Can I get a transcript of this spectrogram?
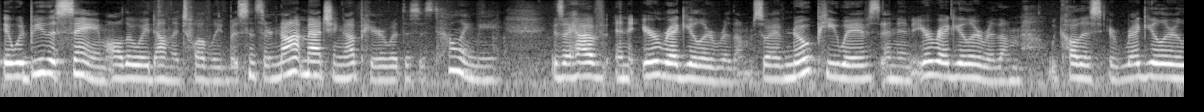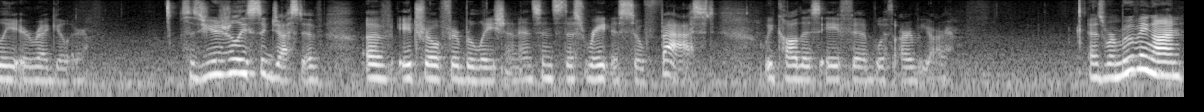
it would be the same all the way down the 12 lead. But since they're not matching up here, what this is telling me is I have an irregular rhythm. So I have no P waves and an irregular rhythm. We call this irregularly irregular. This is usually suggestive of atrial fibrillation, and since this rate is so fast, we call this AFib with RVR. As we're moving on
